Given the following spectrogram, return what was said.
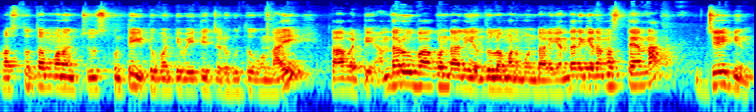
ప్రస్తుతం మనం చూసుకుంటే ఇటువంటివి అయితే జరుగుతూ ఉన్నాయి. కాబట్టి అందరూ బాగుండాలి అందులో మనం ఉండాలి. అందరికీ నమస్తే అన్న. జై హింద్.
